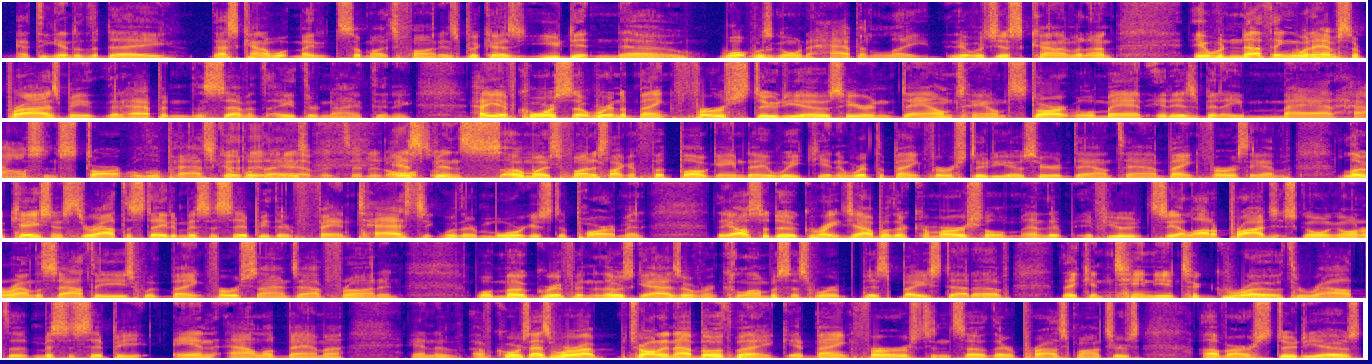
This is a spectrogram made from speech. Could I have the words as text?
at the end of the day, that's kind of what made it so much fun is because you didn't know what was going to happen late. It was just kind of an un, it would nothing would have surprised me that happened in the seventh, eighth, or ninth inning. Hey, of course, uh, we're in the Bank First Studios here in downtown Starkville. Man, it has been a madhouse in Starkville the past couple days. Heavens, it has been so much fun. It's like a football game day weekend, and we're at the Bank First Studios here in downtown. Bank First, they have locations throughout the state of Mississippi. They're fantastic with their mortgage department. They also do a great job with their commercial. And if you see a lot of projects going on around the southeast with Bank First signs out front, and well, Mo Griffin and those guys over in Columbus, that's where it's based out of. They continue to grow throughout the Mississippi and Alabama, and of course that's where I, Charlie and I both bank at Bank First, and so they're proud sponsors of our studios.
